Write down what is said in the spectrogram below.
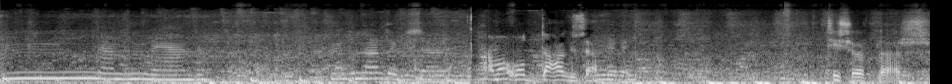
Hmm, ben bunu beğendim. Ama bunlar da güzel. Ama o daha güzel. Evet. Tişörtler,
